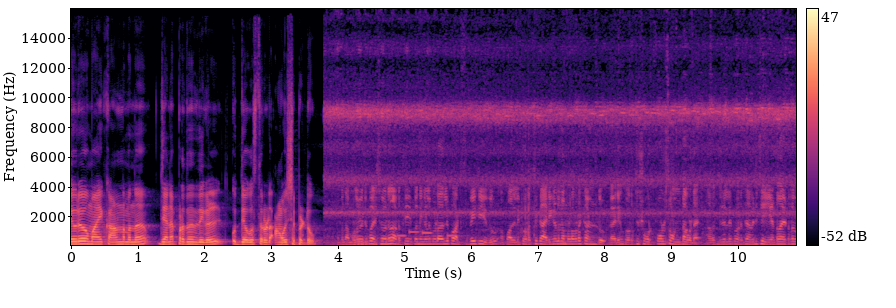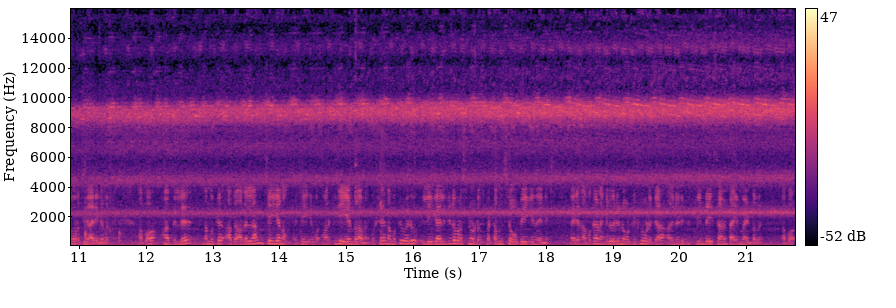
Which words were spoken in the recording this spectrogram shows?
ഗൗരവമായി കാണണമെന്ന് ജനപ്രതിനിധികൾ ഉദ്യോഗസ്ഥരോട് ആവശ്യപ്പെട്ടു. ഒരു പരിശോധന നടത്തി. ഇപ്പോൾ നിങ്ങൾ കൂടെ അതിൽ പാർട്ടിസിപ്പേറ്റ് ചെയ്തു. അപ്പോൾ അതിൽ കുറച്ച് കാര്യങ്ങൾ നമ്മളവിടെ കണ്ടു. കാര്യം കുറച്ച് ഷോർട്ട് ഫോൾസ് ഉണ്ട് അവിടെ. അതിൽ കുറച്ച് അവർ ചെയ്യേണ്ടതായിട്ടുള്ള കുറച്ച് കാര്യങ്ങൾ. അപ്പോൾ അതിൽ നമുക്ക് അത് അതെല്ലാം ചെയ്യണം. വർക്ക് ചെയ്യേണ്ടതാണ്. പക്ഷേ നമുക്ക് ഒരു ലീഗാലിറ്റിയുടെ പ്രശ്നമുണ്ട്. പെട്ടെന്ന് സ്റ്റോപ്പ് ചെയ്യിക്കുന്നതിന്. കാര്യം നമുക്കാണെങ്കിൽ ഒരു നോട്ടീസ് കൊടുക്കുക. അതിനൊരു ഫിഫ്റ്റീൻ ഡേയ്സ് ആണ് ടൈം വേണ്ടത്. അപ്പോൾ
